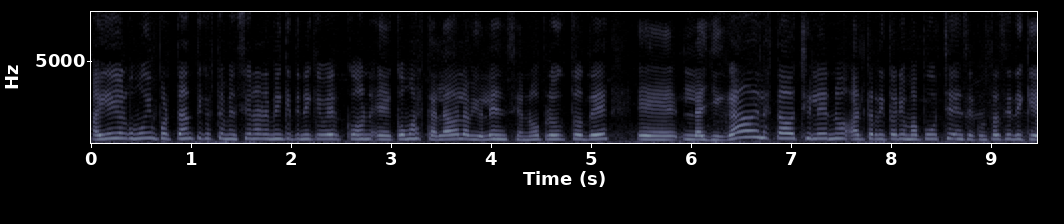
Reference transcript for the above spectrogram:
Ahí hay algo muy importante que usted menciona también que tiene que ver con eh, cómo ha escalado la violencia, ¿no? Producto de eh, la llegada del Estado chileno al territorio mapuche en circunstancias de que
